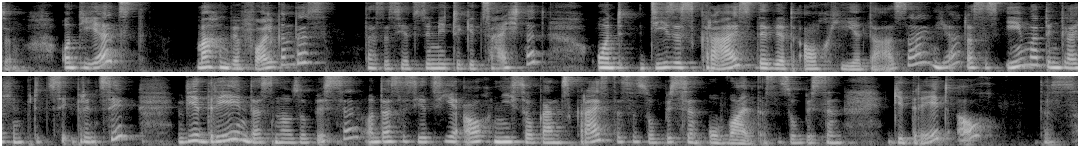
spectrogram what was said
So. Und jetzt machen wir folgendes. Das ist jetzt die Mitte gezeichnet. Und dieses Kreis, der wird auch hier da sein. Ja, das ist immer den gleichen Prinzip. Wir drehen das nur so ein bisschen und das ist jetzt hier auch nicht so ganz kreis, das ist so ein bisschen oval, das ist so ein bisschen gedreht auch. Das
